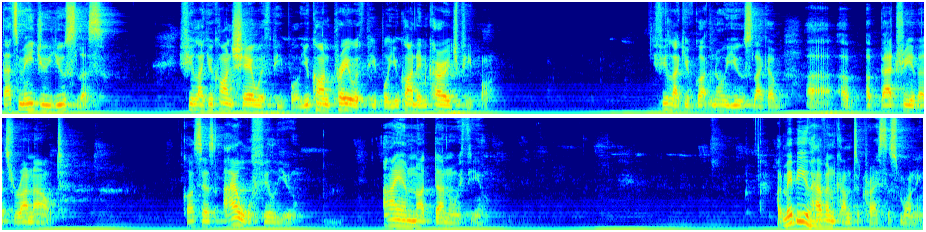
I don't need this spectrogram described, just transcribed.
that's made you useless, you feel like you can't share with people, you can't pray with people, you can't encourage people. You feel like you've got no use, like a, a, a battery that's run out. God says, I will fill you. I am not done with you. But maybe you haven't come to Christ this morning.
